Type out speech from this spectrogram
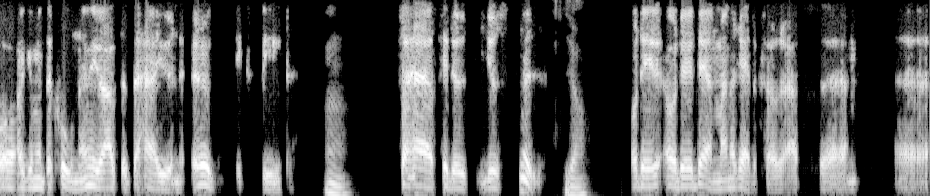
och, argumentationen är ju alltid att det här är ju en ögonblicksbild. Mm. Så här ser det ut just nu. Ja. Och det, och det är den man är rädd för att eh, eh,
